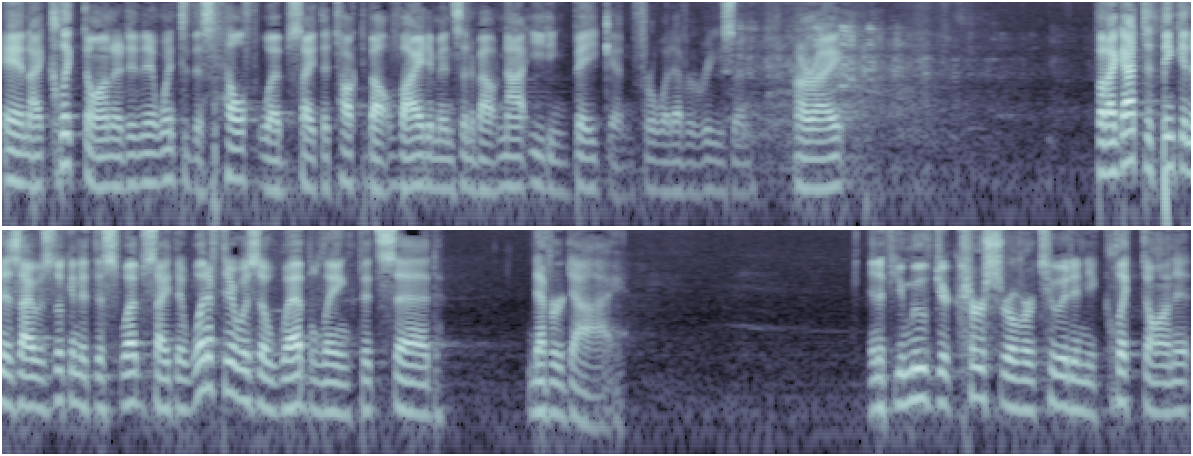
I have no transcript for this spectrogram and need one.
And I clicked on it, and it went to this health website that talked about vitamins and about not eating bacon for whatever reason. All right? But I got to thinking as I was looking at this website that what if there was a web link that said, never die? And if you moved your cursor over to it and you clicked on it,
